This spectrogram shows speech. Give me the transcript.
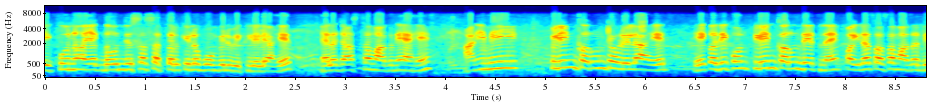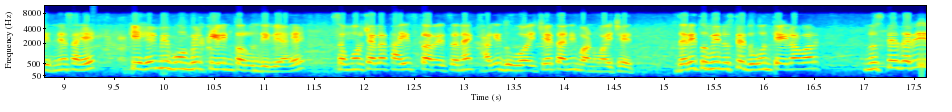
एकूण एक दोन दिवसात सत्तर किलो बोंबील विकलेले आहेत. ह्याला जास्त मागणी आहे. आणि मी क्लीन करून ठेवलेलं आहेत. हे कधी कोण क्लीन करून देत नाही. पहिलाच असा माझा बिझनेस आहे की हे मी बोंबील क्लीन करून दिले आहे. समोरच्याला काहीच करायचं नाही. खाली धुवायचे आहेत आणि बनवायचे आहेत. जरी तुम्ही नुसते धुवून तेलावर नुसते जरी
